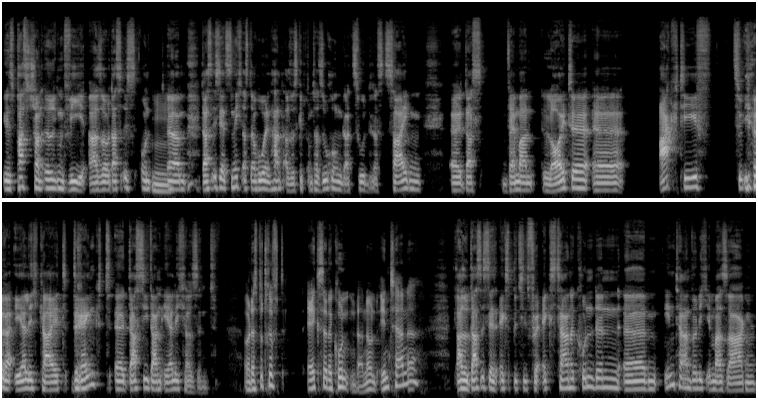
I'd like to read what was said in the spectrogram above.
es passt schon irgendwie. Also das ist und mhm. ähm, das ist jetzt nicht aus der hohlen Hand. Also es gibt Untersuchungen dazu, die das zeigen, äh, dass wenn man Leute äh, aktiv zu ihrer Ehrlichkeit drängt, äh, dass sie dann ehrlicher sind. Aber das betrifft externe Kunden dann ne? und interne? Also das ist jetzt explizit für externe Kunden. Ähm, intern würde ich immer sagen,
